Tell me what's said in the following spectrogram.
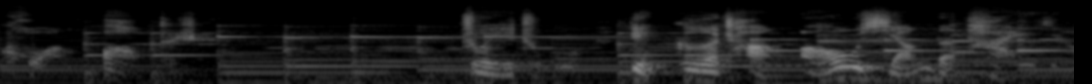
狂暴的人追逐并歌唱翱翔的太阳。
